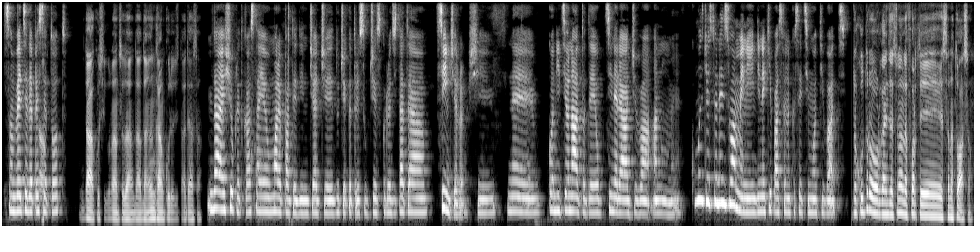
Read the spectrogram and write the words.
să învețe de peste da. tot. Da, cu siguranță, da, da, da, încă am curiozitatea asta. Da, și eu cred că asta e o mare parte din ceea ce duce către succes, curiozitatea sinceră și necondiționată de obținerea ceva anume. Cum îți gestionezi oamenii din echipă astfel încât să-i ții motivați? Într-o cultură organizațională foarte sănătoasă,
